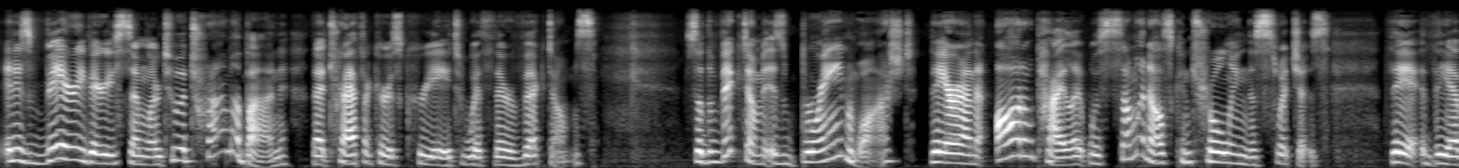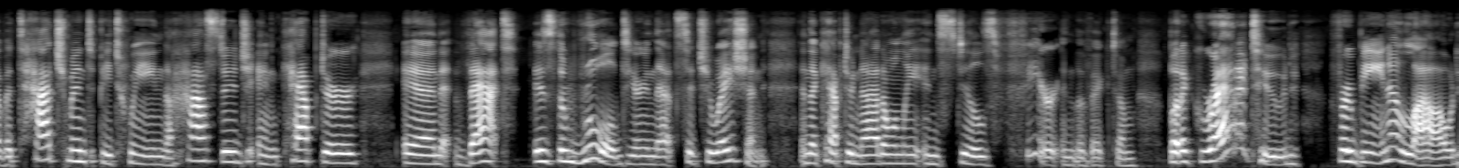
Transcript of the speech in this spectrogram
It is very, very similar to a trauma bond that traffickers create with their victims. So the victim is brainwashed. They are on autopilot with someone else controlling the switches. They they have attachment between the hostage and captor, and that is the rule during that situation. And the captor not only instills fear in the victim, but a gratitude for being allowed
